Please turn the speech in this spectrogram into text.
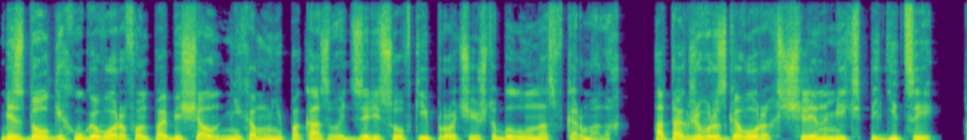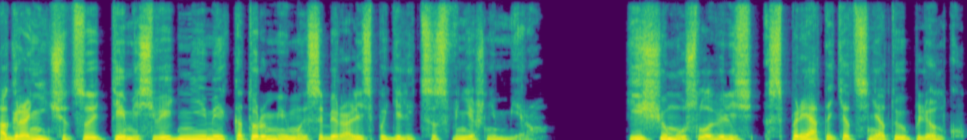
Без долгих уговоров он пообещал никому не показывать зарисовки и прочее, что было у нас в карманах, а также в разговорах с членами экспедиции ограничиться теми сведениями, которыми мы собирались поделиться с внешним миром. Еще мы условились спрятать отснятую пленку,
